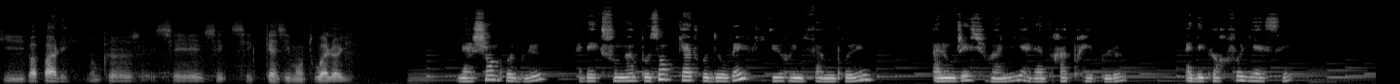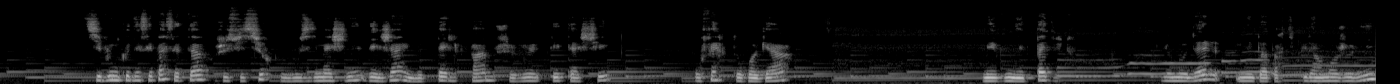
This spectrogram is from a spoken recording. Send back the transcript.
qui va pas aller. Donc euh, c'est quasiment tout à l'œil. La chambre bleue, avec son imposant cadre doré, figure une femme brune, allongée sur un lit à la draperie bleue, à décor foliacé. Si vous ne connaissez pas cette œuvre, je suis sûre que vous imaginez déjà une belle femme, cheveux détachés, offerte au regard, mais vous n'êtes pas du tout. Le modèle n'est pas particulièrement joli,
